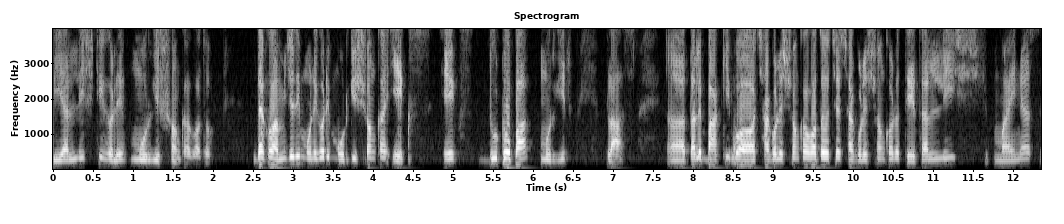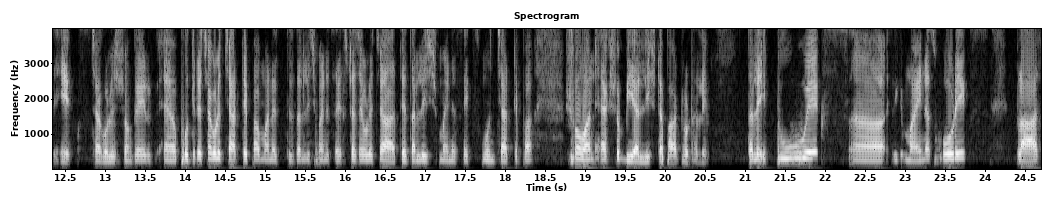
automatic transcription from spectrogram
বিয়াল্লিশটি হলে মুরগির সংখ্যা কত? দেখো, আমি যদি মনে করি মুরগির সংখ্যা এক্স এক্স দুটো পা, মুরগির প্লাস তাহলে বাকি ছাগলের সংখ্যা কত হচ্ছে? ছাগলের সংখ্যা হলো তেতাল্লিশ মাইনাস এক্স ছাগলের সংখ্যা এর প্রতিটা ছাগলের চারটে পা মানে তেতাল্লিশ মাইনাস এক্সটা ছাগলের চা, তেতাল্লিশ মাইনাস এক্স গুণ চারটে পা সমান একশো বিয়াল্লিশটা পা টোটালে তাহলে টু এক্স এদিকে মাইনাস ফোর এক্স প্লাস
